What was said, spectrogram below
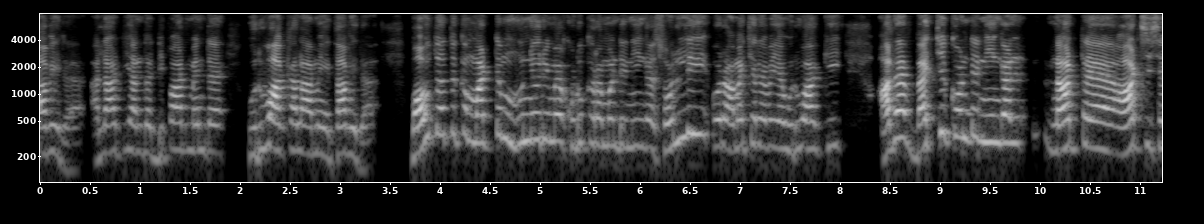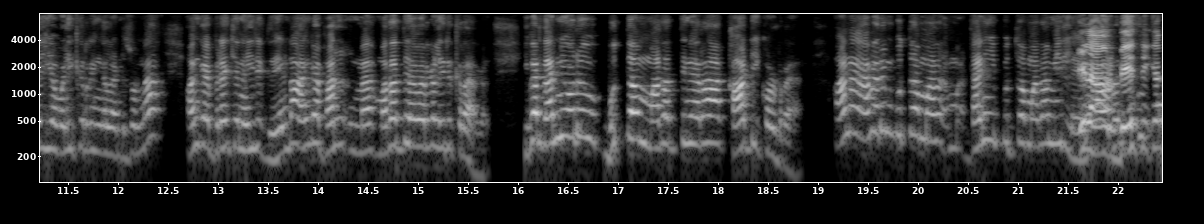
தவிர அல்லாட்டி அந்த டிபார்ட்மெண்ட்டை உருவாக்கலாமே தவிர பௌத்தத்துக்கு மட்டும் முன்னுரிமை கொடுக்கிறோம் என்று நீங்க சொல்லி ஒரு அமைச்சரவையை உருவாக்கி அதை வச்சுக்கொண்டு நீங்கள் நாட்டை ஆட்சி செய்ய வலிக்கிறீங்கள் என்று சொன்னா அங்க பிரச்சனை இருக்குது. ஏன்னா அங்க பல் மதத்தவர்கள் இருக்கிறார்கள். இவர் தனி ஒரு புத்த மதத்தினரா காட்டிக்கொள்றார். ஆனா அவரும் புத்த மத தனி புத்த மதம் இல்லை. அவர் பேசிக்கா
